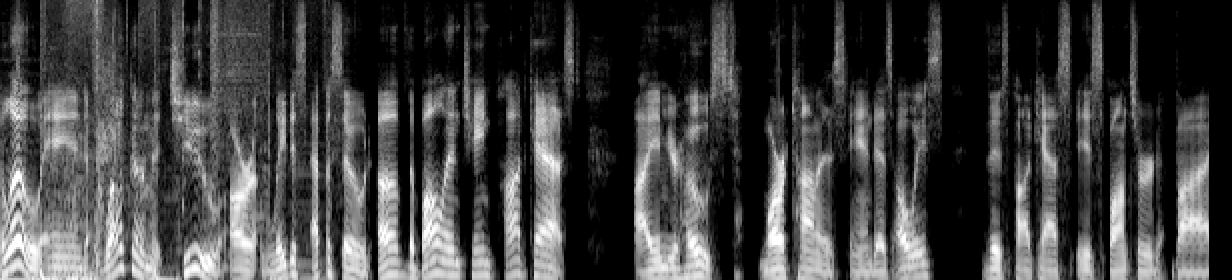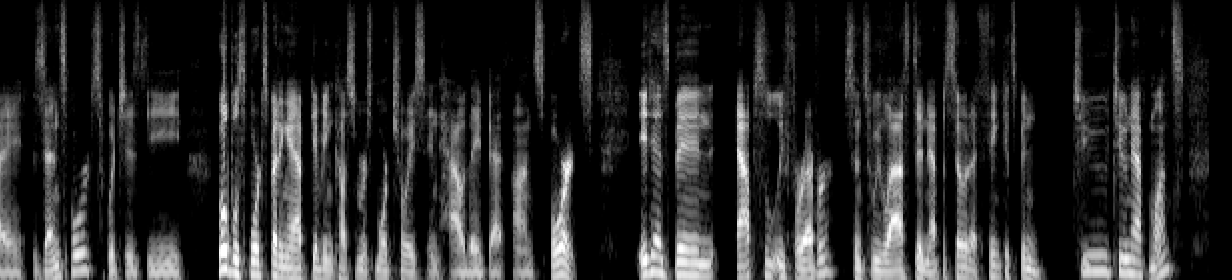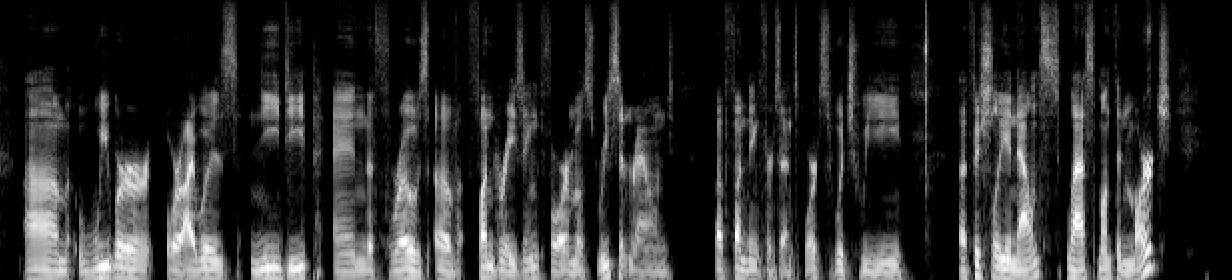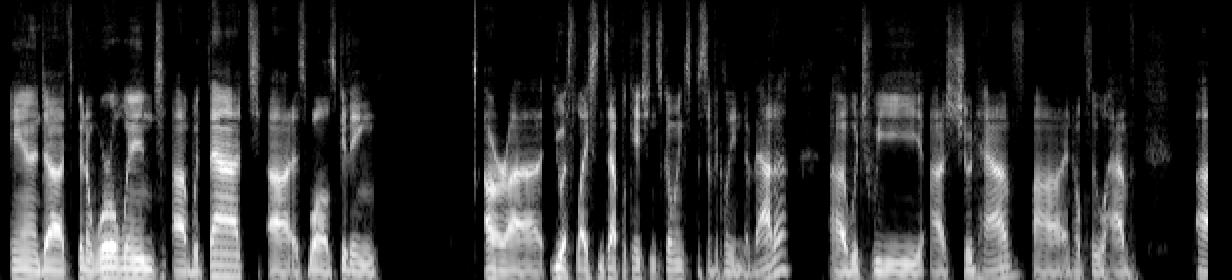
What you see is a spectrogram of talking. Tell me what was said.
Hello, and welcome to our latest episode of the Ball and Chain podcast. I am your host, Mark Thomas. And as always, this podcast is sponsored by Zen Sports, which is the mobile sports betting app giving customers more choice in how they bet on sports. It has been absolutely forever since we last did an episode. I think it's been two, two and a half months. Um, we were, or I was knee deep in the throes of fundraising for our most recent round of funding for Zen Sports, which we officially announced last month in March. And uh, it's been a whirlwind uh, with that, uh, as well as getting our US uh, license applications going specifically in Nevada, uh, which we uh, should have and hopefully we'll have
